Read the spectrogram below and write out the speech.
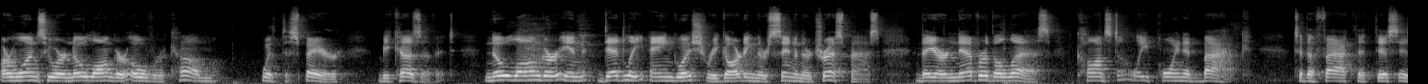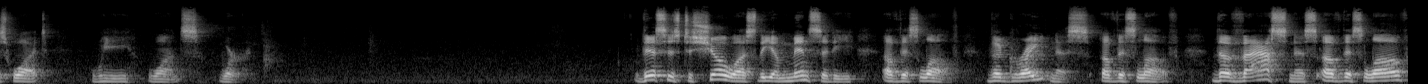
are ones who are no longer overcome with despair because of it. No longer in deadly anguish regarding their sin and their trespass, they are nevertheless constantly pointed back to the fact that this is what we once were. This is to show us the immensity of this love, the greatness of this love the vastness of this love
